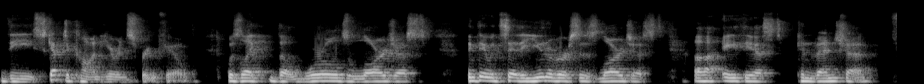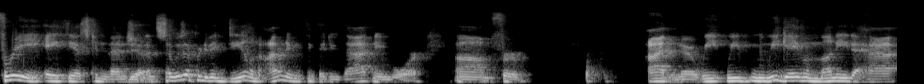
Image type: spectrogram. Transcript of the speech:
the Skepticon here in Springfield was like the world's largest. I think they would say the universe's largest uh, atheist convention, free atheist convention, Yeah. and so it was a pretty big deal. And I don't even think they do that anymore. Um, for I don't know, we we we gave them money to have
